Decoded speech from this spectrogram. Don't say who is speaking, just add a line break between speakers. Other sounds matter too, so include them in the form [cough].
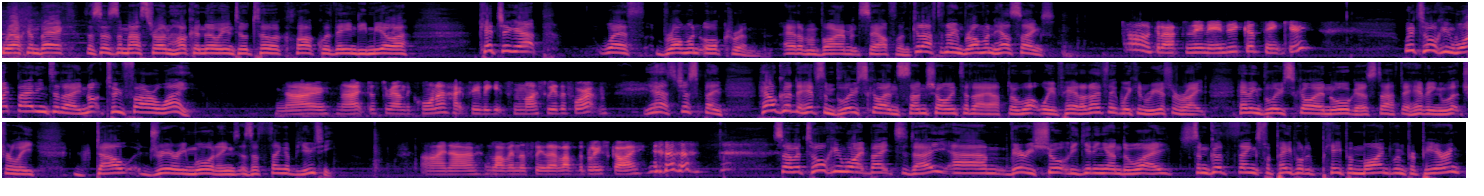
Welcome back. This is the Muster on Hokonui until 2 o'clock with Andy Muir. Catching up with Bronwyn Auckram out of Environment Southland. Good afternoon, Bronwyn. How's things?
Oh, good afternoon, Andy. Good, thank you.
We're talking whitebaiting today, not too far away.
No, no, just around the corner. Hopefully, we get some nice weather for it.
Yeah, it's just been how good to have some blue sky and sunshine today after what we've had. I don't think we can reiterate having blue sky in August after having literally dull, dreary mornings is a thing of beauty.
I know, loving this weather. Love the blue sky. [laughs]
so we're talking whitebait today. Um, very shortly, getting underway. Some good things for people to keep in mind when preparing.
